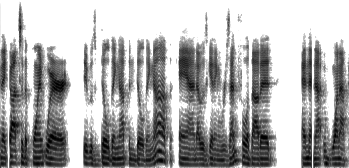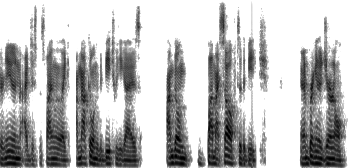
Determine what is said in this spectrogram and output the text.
and it got to the point where it was building up and building up, and I was getting resentful about it. And then uh, one afternoon, I just was finally like, I'm not going to the beach with you guys. I'm going by myself to the beach and I'm bringing a journal.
